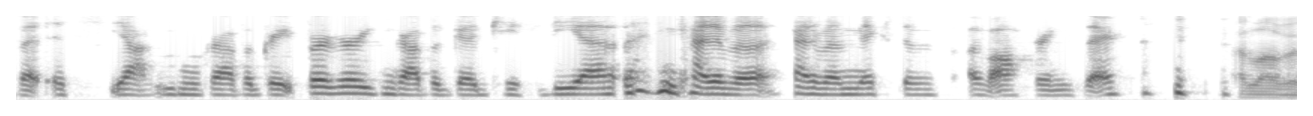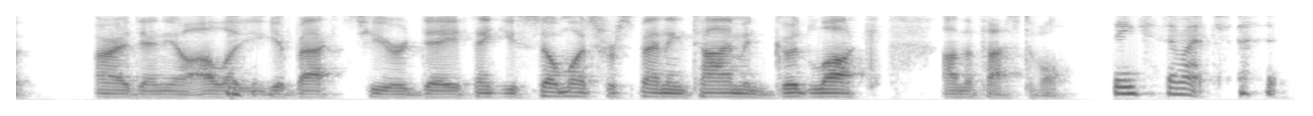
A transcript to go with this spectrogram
but it's yeah, you can grab a great burger, you can grab a good quesadilla, kind of a kind of a mix of of offerings there. I love it. All right, Danielle, I'll let you get back to your day. Thank you so much for spending time and good luck on the festival. Thank you so much.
